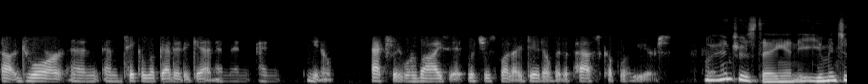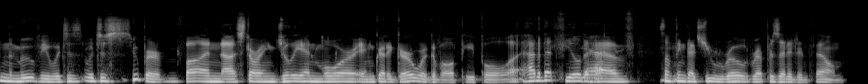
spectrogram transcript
uh, drawer and and take a look at it again, and then and you know actually revise it, which is what I did over the past couple of years. Well, interesting. And you mentioned the movie, which is which is super fun, uh, starring Julianne Moore and Greta Gerwig of all people. Uh, how did that feel yeah. to have something that you wrote represented in film?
